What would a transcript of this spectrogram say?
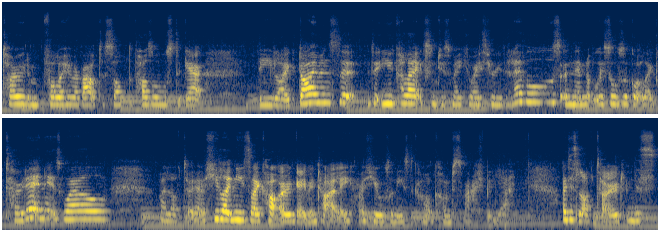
Toad and follow him about to solve the puzzles to get the like diamonds that, that you collect and just make your way through the levels and then it's also got like Toadette in it as well. I love Toadette. She like needs like her own game entirely and she also needs to come, come to Smash but yeah. I just love Toad and just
